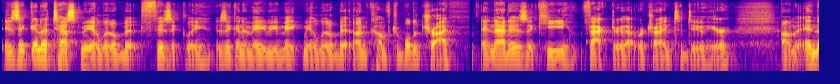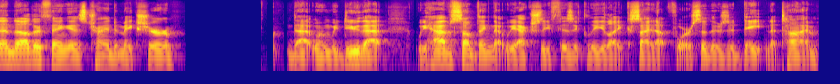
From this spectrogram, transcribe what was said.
is it going to test me a little bit physically? Is it going to maybe make me a little bit uncomfortable to try? And that is a key factor that we're trying to do here. Um, and then the other thing is trying to make sure that when we do that, we have something that we actually physically like sign up for. So there's a date and a time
